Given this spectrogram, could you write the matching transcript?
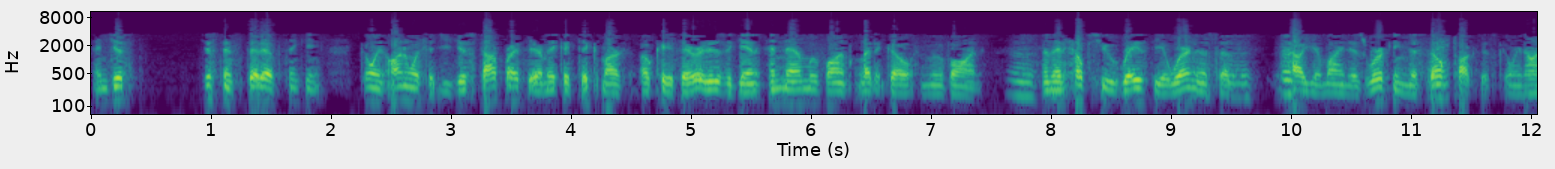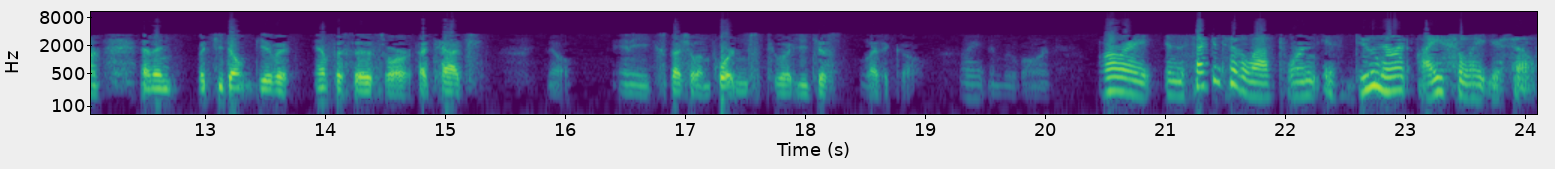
and just just instead of thinking going on with it, you just stop right there, make a tick mark. Okay, there it is again, and now move on. Let it go and move on. Mm-hmm. And that helps you raise the awareness of mm-hmm. how your mind is working, the self-talk that's going on, and then but you don't give it emphasis or attach, you know, any special importance to it. You just let it go right. and move on. All right, and the second to the last one is do not isolate yourself.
